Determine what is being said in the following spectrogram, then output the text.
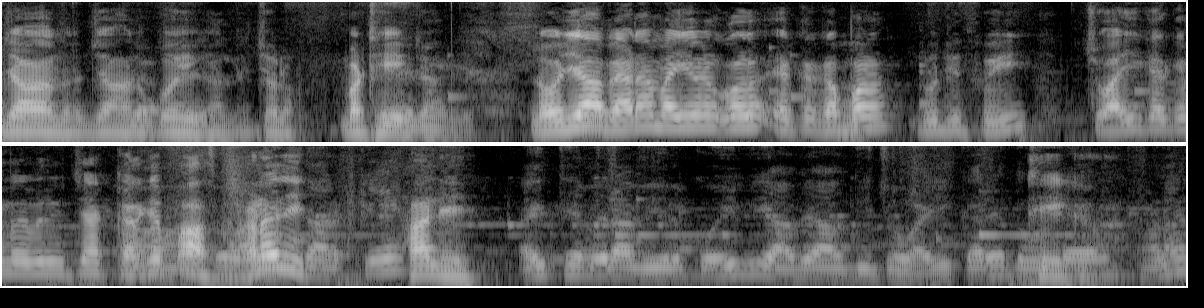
ਜਾਣ ਦਿਓ, ਕੋਈ ਗੱਲ ਨਹੀਂ ਚਲੋ ਬਸ ਠੀਕ ਹੈ ਲੋ ਜੀ ਆ ਬਹਿਣਾ ਬਾਈ ਉਹਨਾਂ ਕੋਲ ਇੱਕ ਗੱਬਣ ਦੂਜੀ ਸੂਈ ਚੁਆਈ ਕਰਕੇ ਮੇਰੇ ਵੀਰ ਚੈੱਕ ਕਰਕੇ ਪਾਸ ਹਨਾ ਜੀ? ਕਰਕੇ ਹਾਂਜੀ। ਇੱਥੇ ਮੇਰਾ ਵੀਰ ਕੋਈ ਵੀ ਆਵੇ ਆਪਦੀ ਚੋਵਾਈ ਕਰੇ ਦੋ। ਟਾਈਮ ਹਨਾ।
